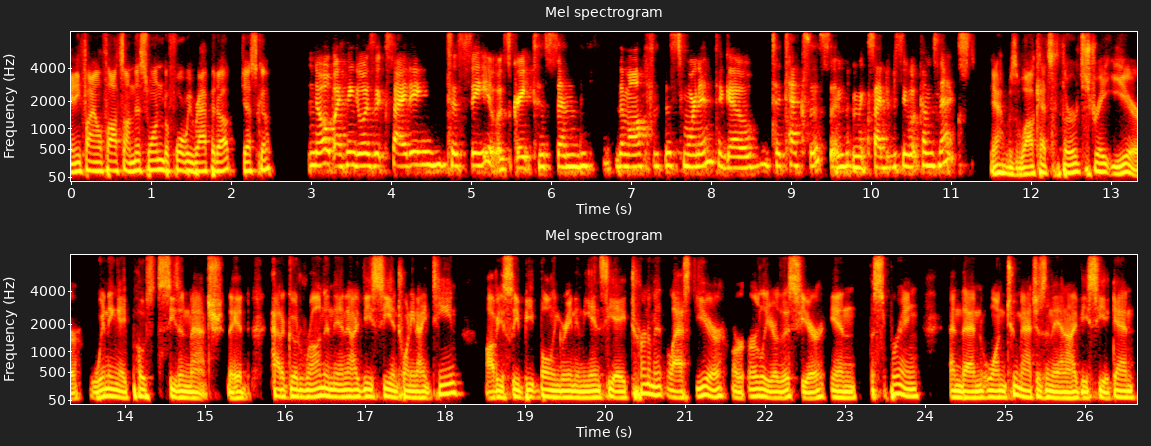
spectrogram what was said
Any final thoughts on this one before we wrap it up, Jessica? Nope. I think it was exciting to see. It was great to send them off this morning to go to Texas, and I'm excited to see what comes next. Yeah, it was the Wildcats' third straight year winning a postseason match. They had had a good run in the NIVC in 2019. Obviously, beat Bowling Green in the NCAA tournament last year or earlier this year in the spring, and then won two matches in the NIVC again.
